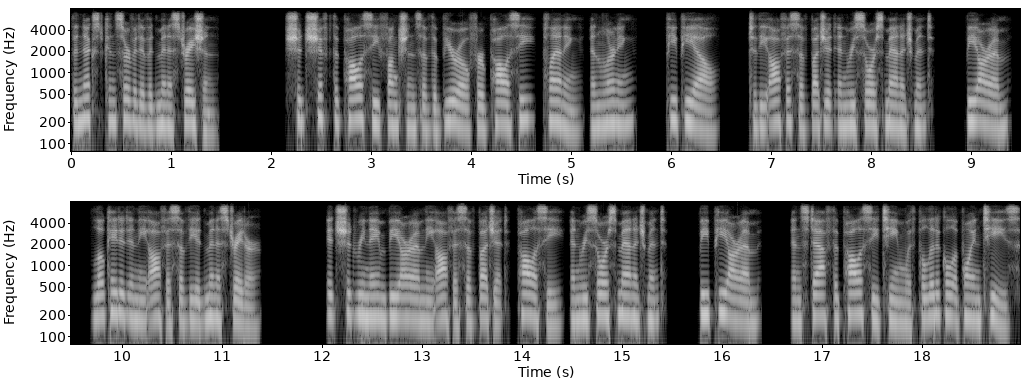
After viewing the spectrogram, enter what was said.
The next conservative administration should shift the policy functions of the Bureau for Policy, Planning, and Learning, PPL, to the Office of Budget and Resource Management, BRM, located in the Office of the Administrator it should rename BRM the Office of Budget, Policy and Resource Management, BPRM, and staff the policy team with political appointees.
